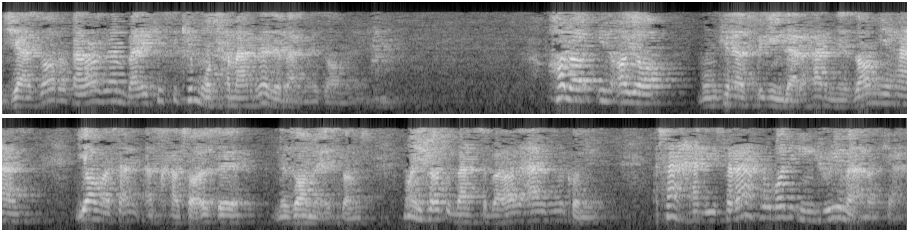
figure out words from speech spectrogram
جزا رو قرار دادن برای کسی که متمرده بر نظامه. حالا این آیا ممکن است بگیم در هر نظامی هست یا مثلا از خصائص نظام اسلامی ما این تو بحث برال عرض می‌کنیم. اصلا حدیث رفت رو باید اینجوری معنا کرد.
